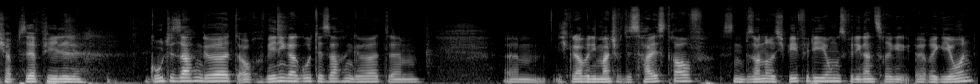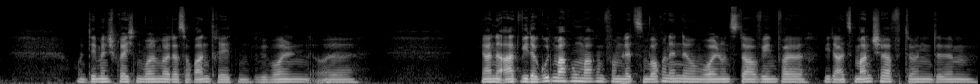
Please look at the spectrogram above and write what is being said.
Ich habe sehr viel gute Sachen gehört, auch weniger gute Sachen gehört. Ähm, ähm, ich glaube, die Mannschaft ist heiß drauf. Das ist ein besonderes Spiel für die Jungs, für die ganze Re Region. Und dementsprechend wollen wir das auch antreten. Wir wollen äh, ja, eine Art Wiedergutmachung machen vom letzten Wochenende und wollen uns da auf jeden Fall wieder als Mannschaft und ähm,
